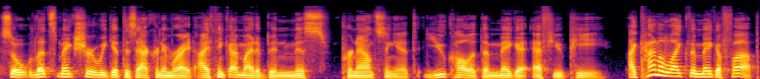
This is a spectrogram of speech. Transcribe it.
so, let's make sure we get this acronym right. I think I might have been mispronouncing it. You call it the mega FUP. I kind of like the mega FUP.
